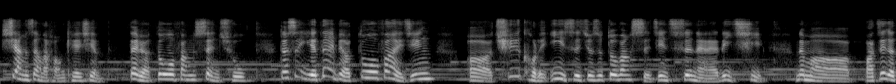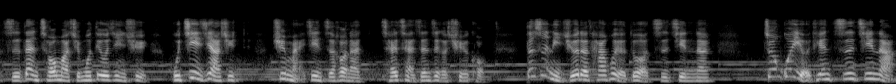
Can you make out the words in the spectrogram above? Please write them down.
向上的红 K 线，代表多方胜出，但是也代表多方已经呃缺口的意思就是多方使劲吃奶奶力气，那么把这个子弹筹码全部丢进去，不计价去去买进之后呢，才产生这个缺口。但是你觉得它会有多少资金呢？终归有一天资金啊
